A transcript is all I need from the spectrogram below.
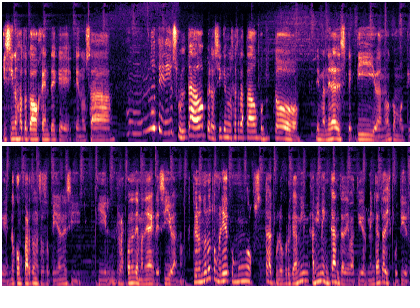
y sí nos ha tocado gente que, que nos ha, no te diría insultado, pero sí que nos ha tratado un poquito de manera despectiva, ¿no? Como que no comparten nuestras opiniones y, y responden de manera agresiva, ¿no? Pero no lo tomaría como un obstáculo, porque a mí, a mí me encanta debatir, me encanta discutir.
